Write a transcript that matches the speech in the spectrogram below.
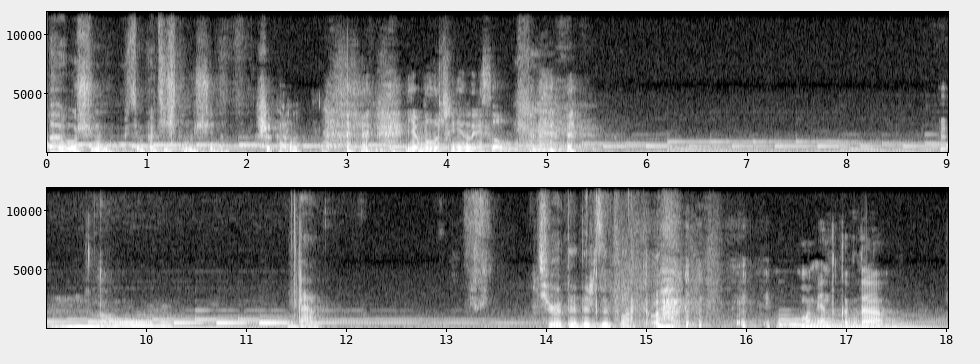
Очень симпатичный мужчина. Шикарно. Я бы лучше не нарисовал. Ну, да. Чего-то я даже заплакала. Момент, когда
